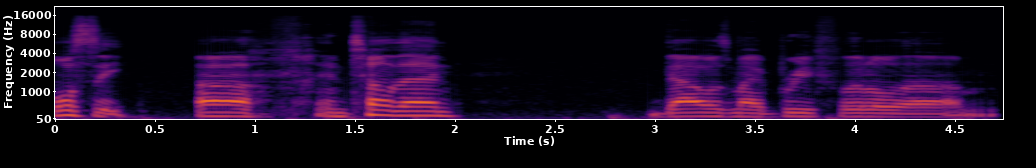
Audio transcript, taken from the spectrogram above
We'll see. Uh, until then, that was my brief little um,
